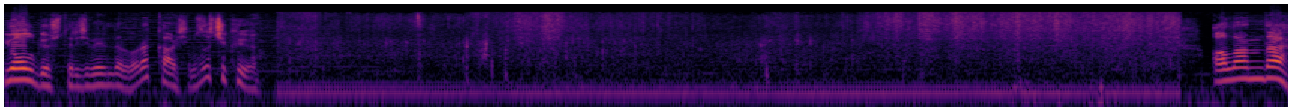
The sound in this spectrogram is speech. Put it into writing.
yol gösterici veriler olarak karşımıza çıkıyor. Alanda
